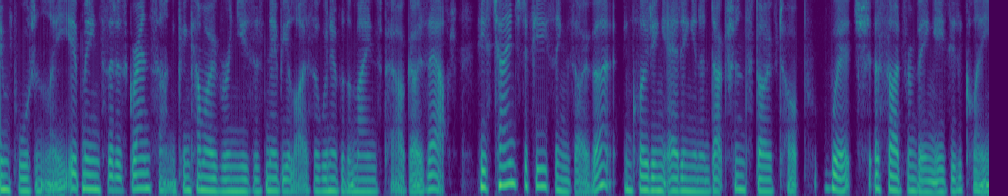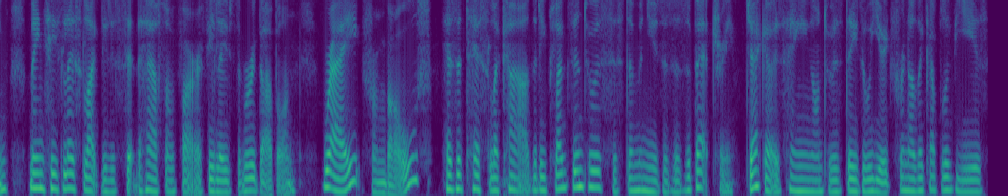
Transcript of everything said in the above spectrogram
Importantly, it means that his grandson can come over and use his nebulizer whenever the mains power goes out. He's changed a few things over, including adding an induction stovetop, which, aside from being easy to clean, means he's less likely to set the house on fire if he leaves the rhubarb on. Ray, from bowls, has a Tesla car that he plugs into his system and uses as a battery. Jacko is hanging onto his diesel ute for another couple of years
